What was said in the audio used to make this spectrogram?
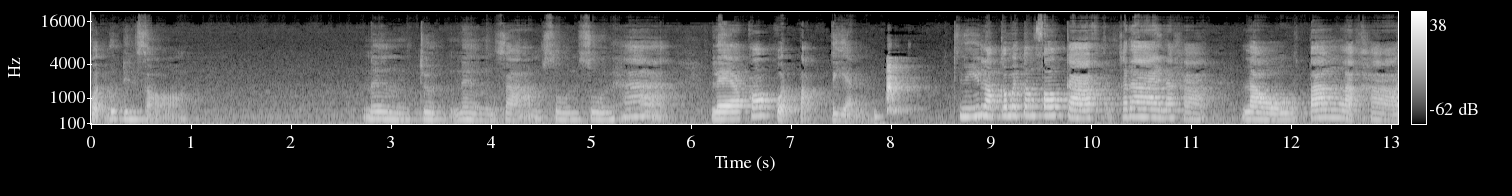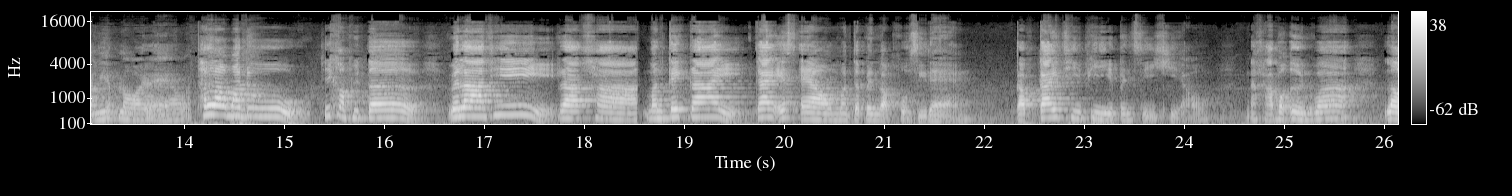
กดรูปดินสอ 1.13005 แล้วก็กดปรับเปลี่ยน ทีนี้เราก็ไม่ต้องเฝ้ากราฟก็ได้นะคะ เราตั้งราคาเรียบร้อยแล้ว ถ้าเรามาดูที่คอมพิวเตอร์ เวลาที่ราคามันใกล้ๆ ใกล้ SL มันจะเป็นแบบโผสีแดง กับใกล้ TP เป็นสีเขียว นะคะบังเอิญว่าเรา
